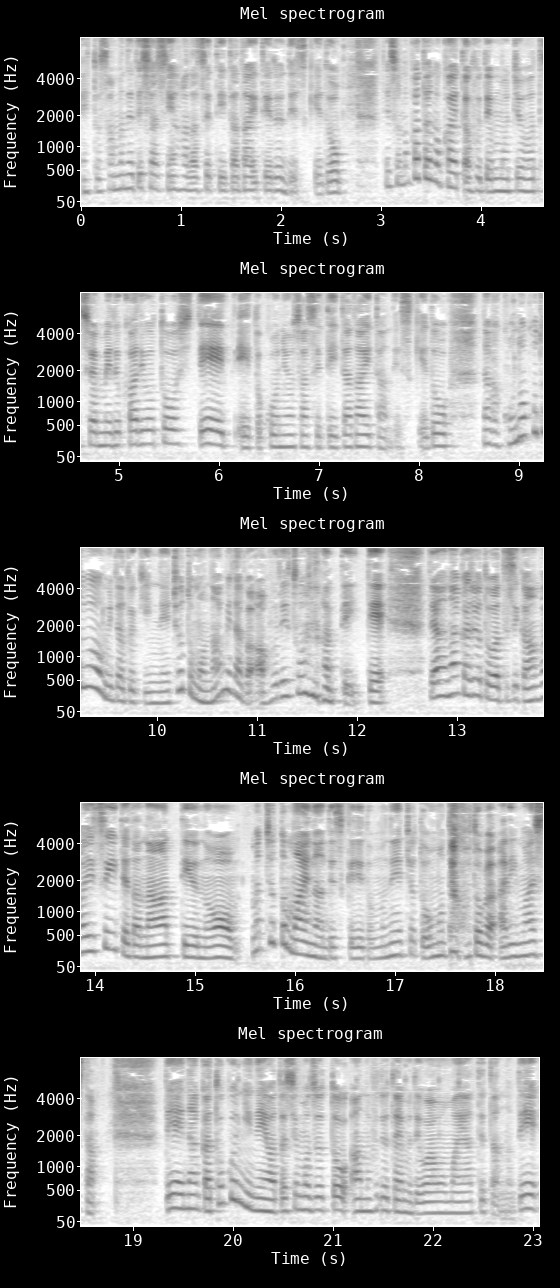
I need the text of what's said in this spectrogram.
えっと、サムネで写真貼らせていただいてるんですけどでその方の書いた筆文字を私はメルカリを通して、えっと、購入させていただいたんですけどなんかこの言葉を見た時にねちょっともう涙が溢れそうになっていてであなんかちょっと私頑張りすぎてたなっていうのを、まあ、ちょっと前なんですけれどもねちょっと思ったことがありました。でなんか特にね私もずっとあのフルタイムでワーママやってたので、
